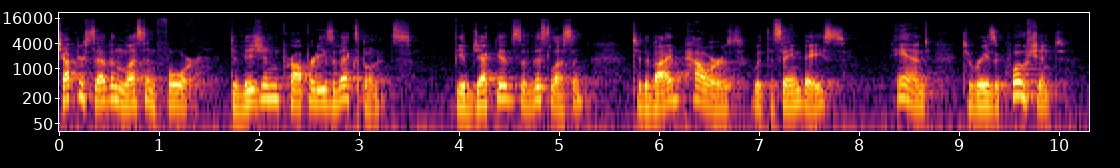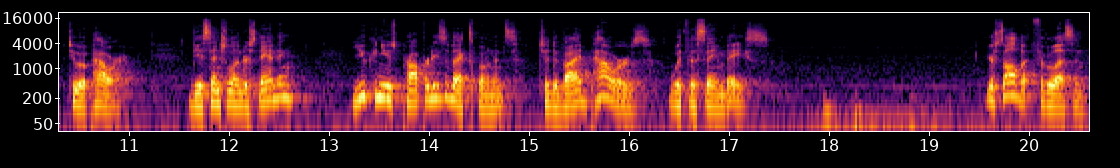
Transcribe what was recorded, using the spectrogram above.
Chapter 7, Lesson 4, Division Properties of Exponents. The objectives of this lesson, to divide powers with the same base, and to raise a quotient to a power. The essential understanding, you can use properties of exponents to divide powers with the same base. Your Solve It for the lesson.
